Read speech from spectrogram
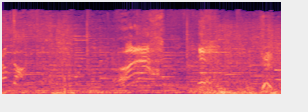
頼んだプロ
